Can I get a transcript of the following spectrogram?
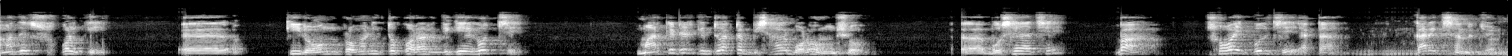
আমাদের সকলকে কি রং প্রমাণিত করার দিকে এগোচ্ছে? মার্কেটের কিন্তু একটা বিশাল বড় অংশ বসে আছে বা সবাই বলছে একটা কারেকশনের জন্য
